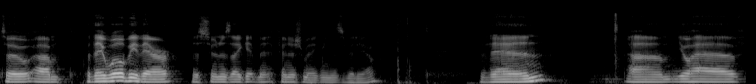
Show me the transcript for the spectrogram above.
So, um, but they will be there as soon as I get finished making this video. Then um, you'll have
